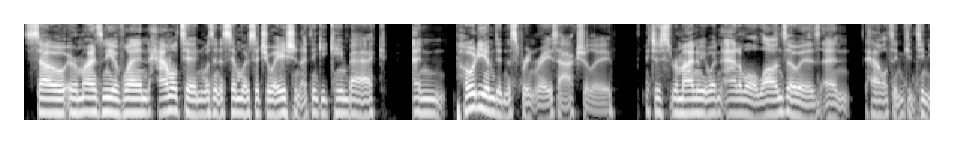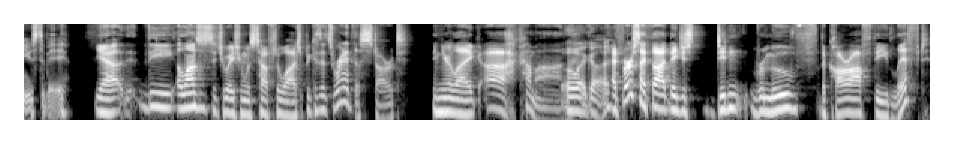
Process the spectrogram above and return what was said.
So it reminds me of when Hamilton was in a similar situation. I think he came back and podiumed in the sprint race, actually. It just reminded me what an animal Alonso is and Hamilton continues to be. Yeah, the Alonso situation was tough to watch because it's right at the start and you're like, ah, come on. Oh my god. At first, I thought they just didn't remove the car off the lift,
